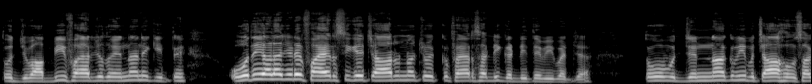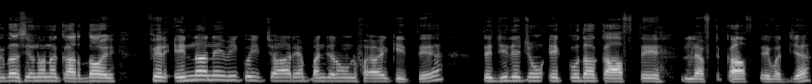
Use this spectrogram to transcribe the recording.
ਤੋਂ ਜਵਾਬੀ ਫਾਇਰ ਜਦੋਂ ਇਹਨਾਂ ਨੇ ਕੀਤੇ ਉਹਦੇ ਵਾਲਾ ਜਿਹੜੇ ਫਾਇਰ ਸੀਗੇ, ਚਾਰ ਉਹਨਾਂ ਚੋਂ ਇੱਕ ਫਾਇਰ ਸਾਡੀ ਗੱਡੀ ਤੇ ਵੀ ਵੱਜਾ ਤੋਂ ਜਿੰਨਾ ਕੁ ਵੀ ਬਚਾਅ ਹੋ ਸਕਦਾ ਸੀ, ਉਹਨਾਂ ਨਾਲ ਕਰਦਾ ਹੋਏ। ਫਿਰ ਇਹਨਾਂ ਨੇ ਵੀ ਕੋਈ 4 ਜਾਂ 5 ਰਾਉਂਡ ਫਾਇਰ ਕੀਤੇ ਆ, ਤੇ ਜਿਹਦੇ ਚੋਂ ਇੱਕ ਉਹਦਾ ਕਾਫ ਤੇ ਲੈਫਟ ਕਾਫ ਤੇ ਵੱਜਿਆ।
